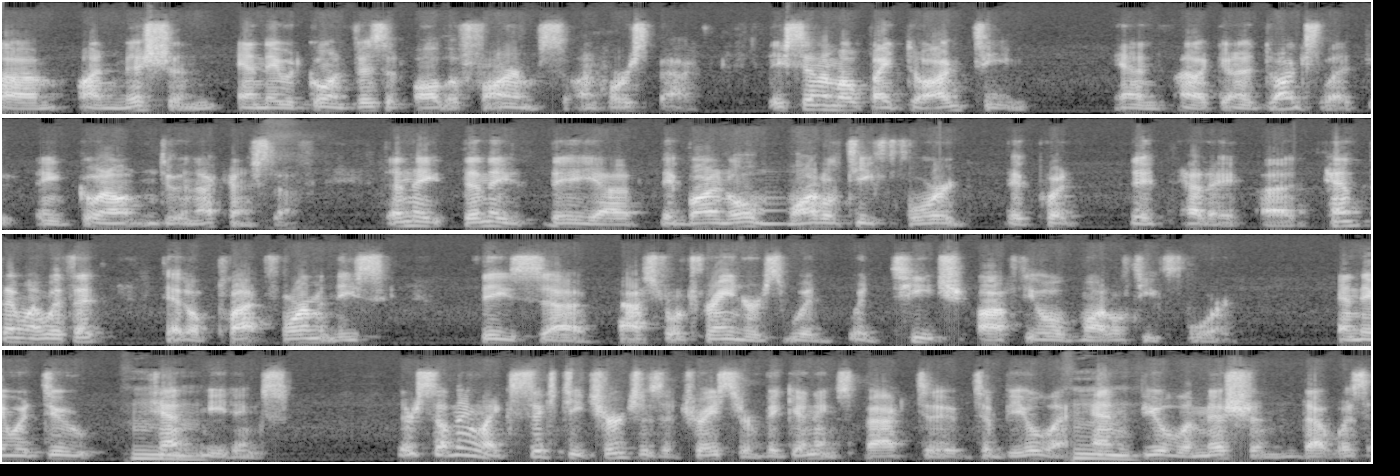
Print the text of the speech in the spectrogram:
um, on mission, and they would go and visit all the farms on horseback. They sent them out by dog team and uh, in a dog sled, and going out and doing that kind of stuff. Then they then they they uh, they bought an old Model T Ford. They put they had a, a tent that went with it. They had a platform, and these these uh, pastoral trainers would would teach off the old Model T Ford, and they would do hmm. tent meetings. There's something like 60 churches that trace their beginnings back to to Beulah hmm. and Beulah Mission that was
